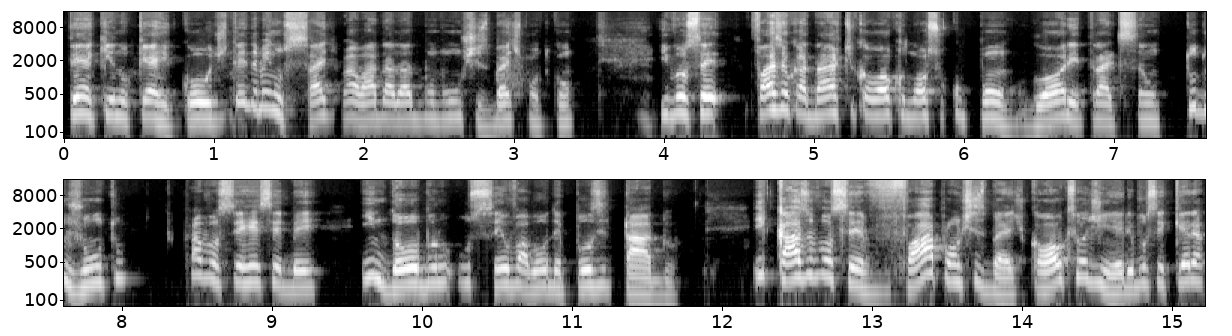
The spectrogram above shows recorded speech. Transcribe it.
tem aqui no QR Code, tem também no site, vai lá, www.1xbet.com. E você faz o cadastro e coloca o nosso cupom Glória e Tradição, tudo junto, para você receber em dobro o seu valor depositado. E caso você vá para um XBET, coloque seu dinheiro e você queira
